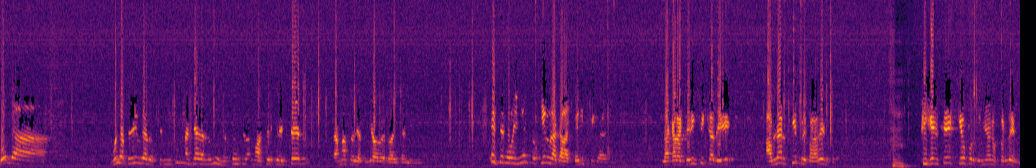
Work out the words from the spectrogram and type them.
voy a voy a pedirle a los que me impugnan que hagan lo mismo, entonces vamos a hacer crecer la masa de afiliados del radicalismo. Este movimiento tiene una característica, la característica de hablar siempre para adentro. Hmm. Fíjense qué oportunidad nos perdemos.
